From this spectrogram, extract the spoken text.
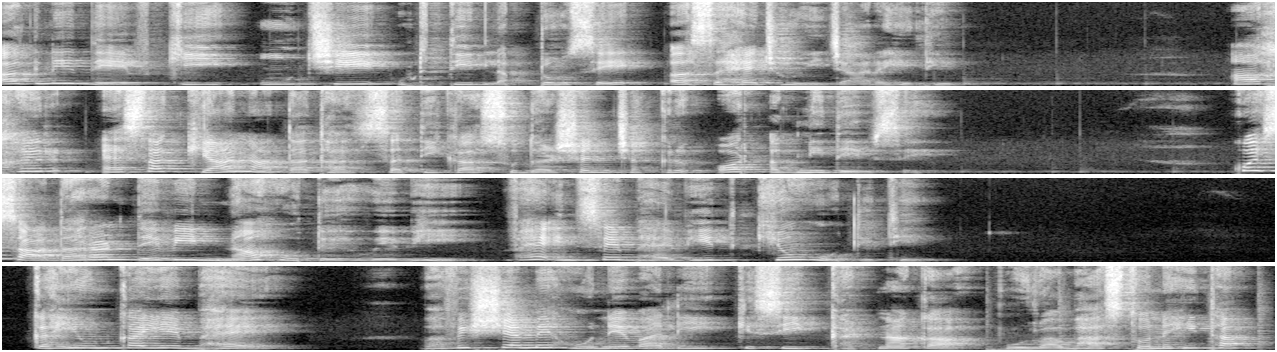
अग्निदेव की ऊँची उठती लपटों से असहज हुई जा रही थी। आखिर ऐसा क्या नाता था सती का सुदर्शन चक्र और अग्निदेव से? कोई साधारण देवी न होते हुए भी वह इनसे भयभीत क्यों होती थी? कहीं उनका ये भय भविष्य में होने वाली किसी घटना का पूर्वाभास तो नहीं था?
